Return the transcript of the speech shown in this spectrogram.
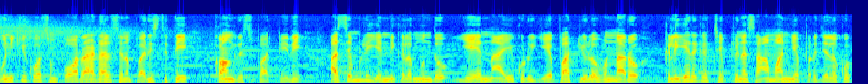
ఉనికి కోసం పోరాడాల్సిన పరిస్థితి కాంగ్రెస్ పార్టీది. అసెంబ్లీ ఎన్నికల ముందు ఏ నాయకుడు ఏ పార్టీలో ఉన్నారో క్లియర్గా చెప్పిన సామాన్య ప్రజలకు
